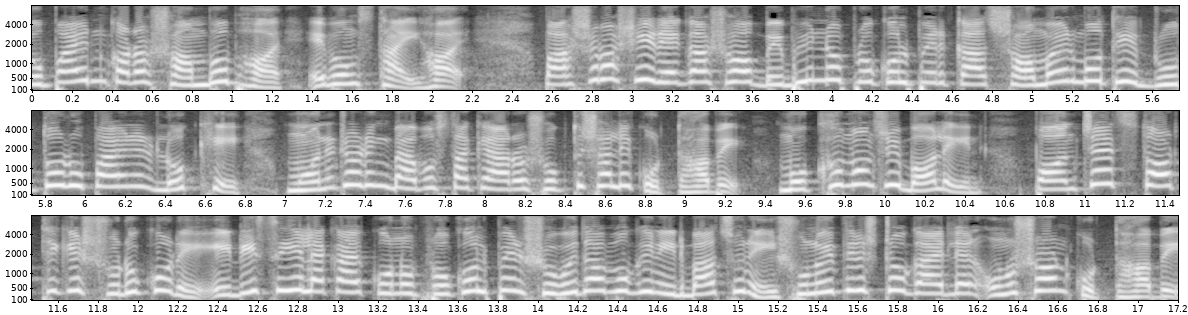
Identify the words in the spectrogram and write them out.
রূপায়ণ করা সম্ভব হয় এবং স্থায়ী হয়। পাশাপাশি রেগা সহ বিভিন্ন প্রকল্পের কাজ সময়ের মধ্যে দ্রুত রূপায়ণের লক্ষ্যে মনিটরিং ব্যবস্থাকে আরও শক্তিশালী করতে হবে। মুখ্যমন্ত্রী বলেন, পঞ্চায়েত স্তর থেকে শুরু করে এডিসি এলাকায় কোনো প্রকল্পের সুবিধাভোগী নির্বাচনে সুনির্দিষ্ট গাইডলাইন অনুসরণ করতে হবে।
